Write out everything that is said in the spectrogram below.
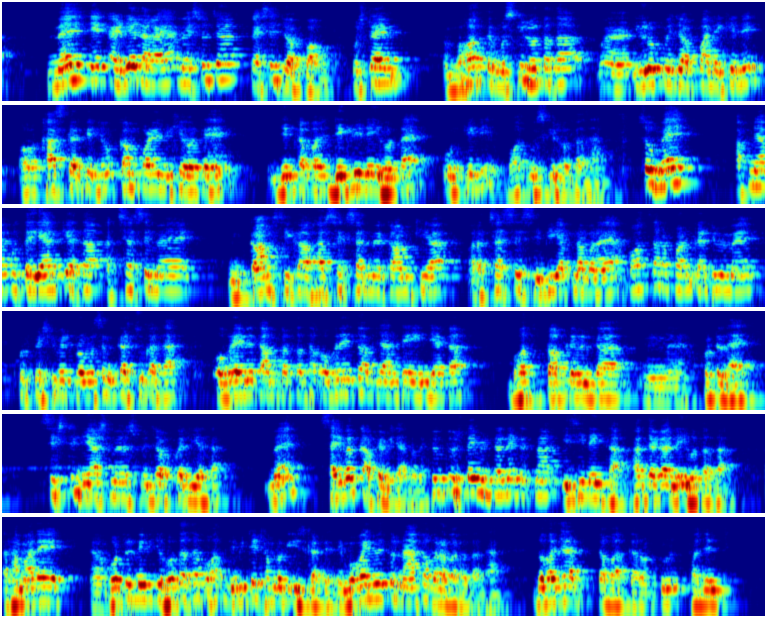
मैं एक आइडिया लगाया, मैं सोचा कैसे जॉब पाऊँ? उस टाइम बहुत मुश्किल होता था यूरोप में जॉब पाने के लिए और खास करके जो कम पढ़े लिखे होते हैं। जिनका पास डिग्री नहीं होता है उनके लिए बहुत मुश्किल होता था। सो so, मैं अपने आप को तैयार किया था। अच्छा से मैं काम सीखा हर सेक्शन में काम किया और अच्छा से सीबी अपना बनाया। बहुत सारा फॉरन कंट्री में मैं फ़ूड फेस्टिवल प्रमोशन कर चुका था। ओबराई में काम करता था। ओबरे तो आप जानते हैं इंडिया का बहुत टॉप लेवल का होटल है। सिक्सटीन ईयर्स में उसमें जॉब कर लिया था। मैं साइबर काफे में जाता था क्योंकि उस टाइम इंटरनेट इतना इजी नहीं था। हर जगह नहीं होता था। और हमारे होटल में भी जो होता था, बहुत लिमिटेड हम लोग यूज़ करते थे। मोबाइल में तो ना का बराबर होता था। 2000 का बात कर रहा टू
